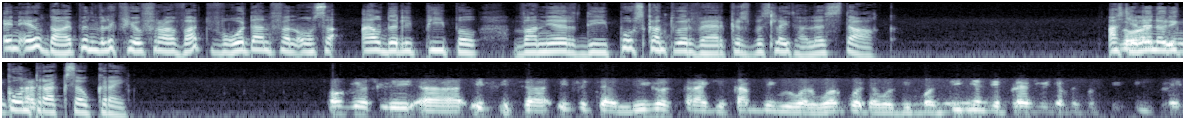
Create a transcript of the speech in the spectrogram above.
en en op daai punt wil ek vir jou vra wat word dan van ons elderly people wanneer die poskantoorwerkers besluit hulle staak? As no, jy nou die kontrak sou kry obviously, uh, if it's a if it's a legal strike, it's something we will work with. There will be contingency plans which have to be in place.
